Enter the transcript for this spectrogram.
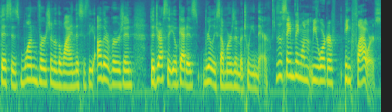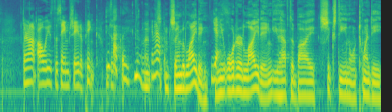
this is one version of the wine, this is the other version. The dress that you'll get is really somewhere's in between there. It's the same thing when you order pink flowers. They're not always the same shade of pink. It just- Exactly. it can happen. Same with lighting. When you order lighting, you have to buy 16 or 20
